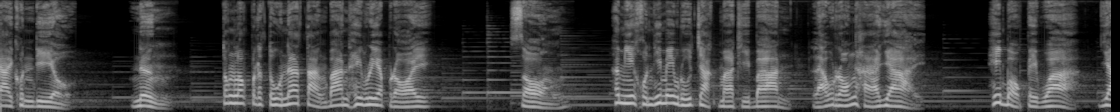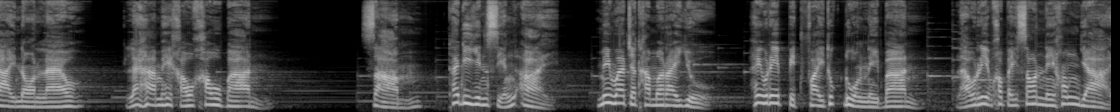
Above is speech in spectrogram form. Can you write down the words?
ยายคนเดียว 1. ต้องล็อกประตูหน้าต่างบ้านให้เรียบร้อย 2. ถ้ามีคนที่ไม่รู้จักมาที่บ้าน แล้วร้องหายาย ให้บอกไปว่า ยายนอนแล้ว และห้ามให้เขาเข้าบ้าน 3. ถ้าได้ยินเสียงอาย ไม่ว่าจะทำอะไรอยู่ ให้รีบปิดไฟทุกดวงในบ้าน แล้วรีบเข้าไปซ่อนในห้องยาย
